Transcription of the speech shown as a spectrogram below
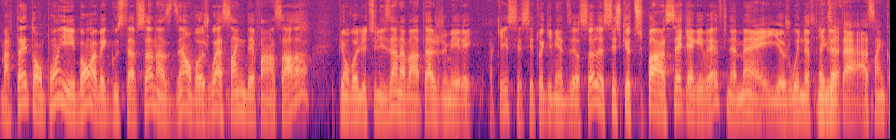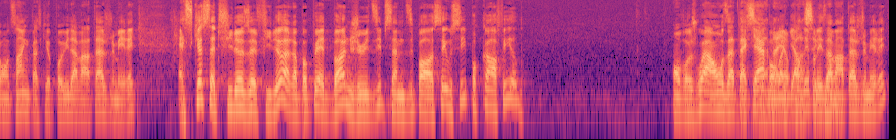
Martin, ton point est bon avec Gustafsson en se disant on va jouer à cinq défenseurs puis on va l'utiliser en avantage numérique. OK? C'est toi qui viens de dire ça. C'est ce que tu pensais qui arriverait. Finalement, il a joué 9 minutes à, à, 5 contre 5 parce qu'il n'y a pas eu d'avantage numérique. Est-ce que cette philosophie-là n'aurait pas pu être bonne jeudi et samedi passé aussi pour Caulfield? On va jouer à 11 attaquants, pour on va le garder pour les avantages numériques?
